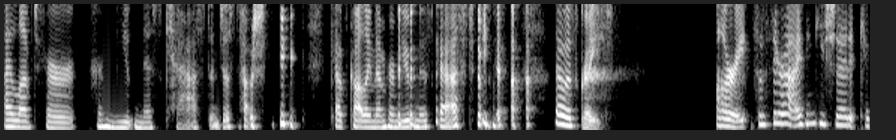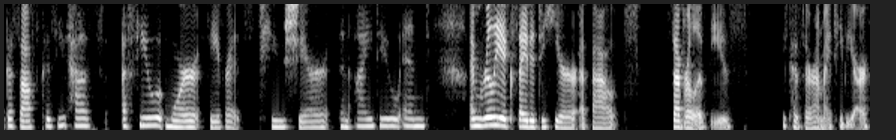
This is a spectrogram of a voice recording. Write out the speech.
I loved her her mutinous cast and just how she kept calling them her mutinous cast. It was, Yeah. It was great. All right. So, Sarah, I think you should kick us off because you have a few more favorites to share than I do. And I'm really excited to hear about several of these because they're on my TBR.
